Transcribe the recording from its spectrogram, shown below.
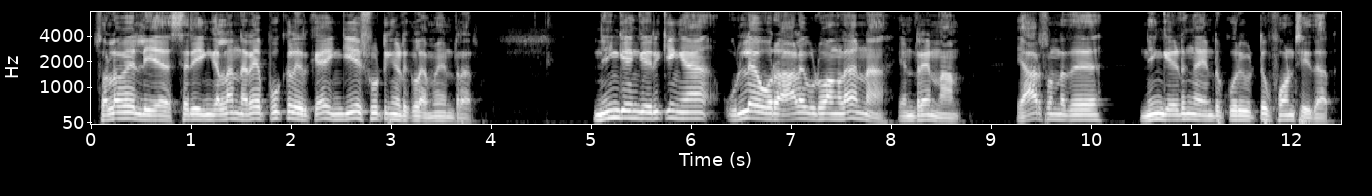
சொல்லவே இல்லையே. சரி இங்கெல்லாம் நிறைய பூக்கள் இருக்கே. இங்கேயே ஷூட்டிங் எடுக்கலாமே என்றார். நீங்கள் இங்கே இருக்கீங்க? உள்ளே ஒரு ஆளை விடுவாங்களா என்ன? என்றேன் நான். யார் சொன்னது? நீங்கள் எடுங்க என்று கூறிவிட்டு ஃபோன் செய்தார்.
